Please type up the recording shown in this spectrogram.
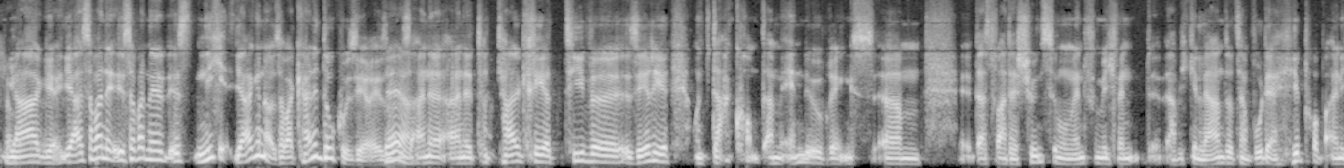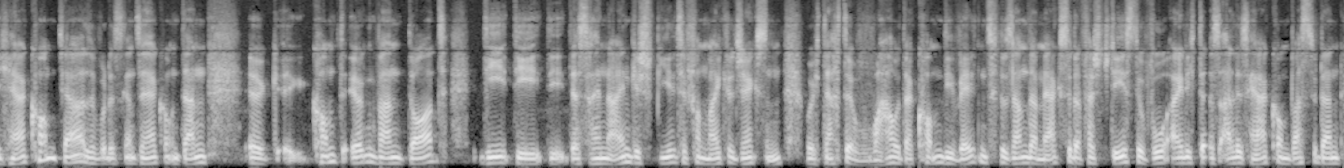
Ja, ja, ist aber eine, ist aber eine, ist nicht, ja genau, ist aber keine Doku-Serie, sondern ja, ja. ist eine eine total kreative Serie. Und da kommt am Ende übrigens, ähm, das war der schönste Moment für mich, wenn habe ich gelernt sozusagen, wo der Hip Hop eigentlich herkommt, ja, also wo das Ganze herkommt. Und dann äh, kommt irgendwann dort die die die das hineingespielte von Michael Jackson, wo ich dachte, wow, da kommen die Welten zusammen, da merkst du, da verstehst du, wo eigentlich das alles herkommt, was du dann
